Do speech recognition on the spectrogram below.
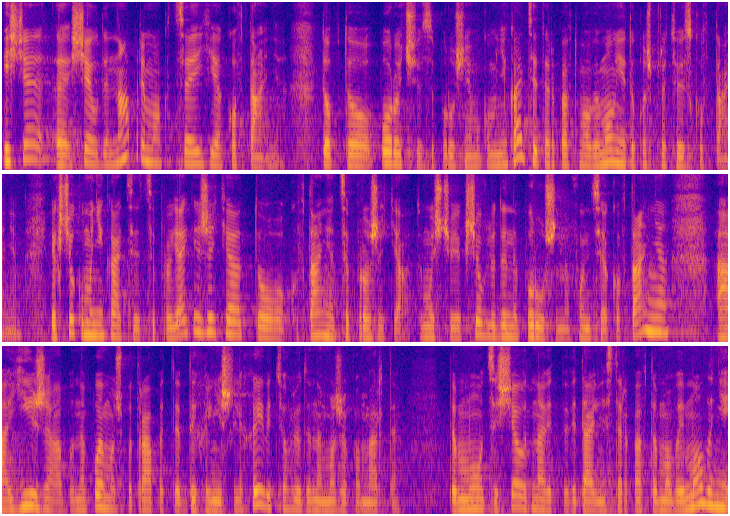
І ще, е, ще один напрямок це є ковтання. Тобто, поруч з порушенням комунікації, терапевт мови і мовлення також працює з ковтанням. Якщо комунікація це про якість життя, то ковтання це про життя. Тому що якщо в людини порушена функція ковтання, їжа або напой може потрапити в дихальні шляхи, від цього людина може померти. Тому це ще одна відповідальність терапевта мови і мовлення.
